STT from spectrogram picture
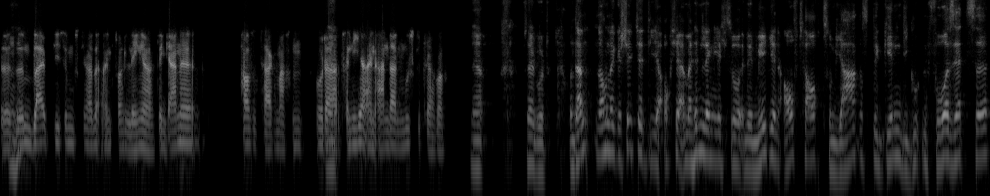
Äh, Mhm. Dann bleibt diese Muskelkater einfach länger. Dann gerne Pausetag machen oder Ja. trainiere einen anderen Muskelkörper. Ja. Sehr gut. Und dann noch eine Geschichte, die auch ja immer hinlänglich so in den Medien auftaucht zum Jahresbeginn, die guten Vorsätze.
